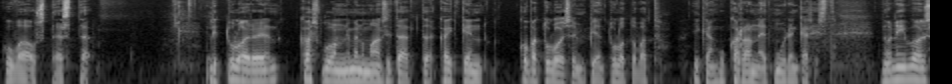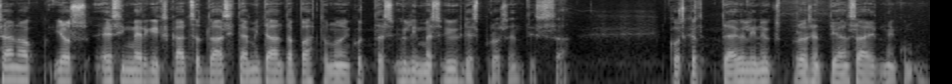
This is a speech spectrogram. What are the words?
kuvaus tästä. Eli tuloerojen kasvu on nimenomaan sitä, että kaikkein kovatuloisempien tulot ovat ikään kuin karanneet muiden käsistä. No niin voi sanoa, jos esimerkiksi katsotaan sitä, mitä on tapahtunut niin tässä ylimmässä yhdessä prosentissa, koska tämä ylin yksi prosenttihan sai niin kuin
